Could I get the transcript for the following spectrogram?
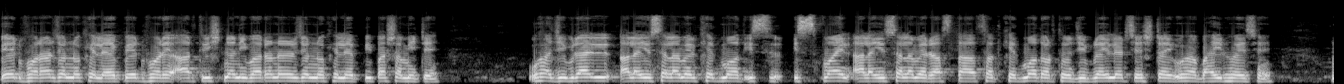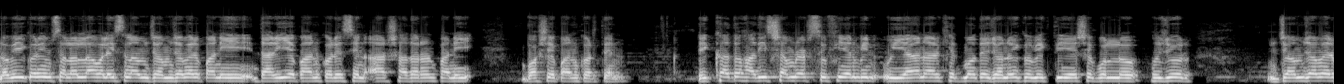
পেট ভরার জন্য খেলে পেট ভরে আর তৃষ্ণা নিবারণের জন্য খেলে পিপাসা মিটে। উহা জিব্রাইল আলাইসাল্লামের খেদমত ইসমাইল আলাইসাল্লামের রাস্তা, অর্থাৎ খেদমত অর্থ জিব্রাইলের চেষ্টায় উহা বাহির হয়েছে। নবী করিম সাল্লাহ আলাইসাল্লাম জমজমের পানি দাঁড়িয়ে পান করেছেন আর সাধারণ পানি বসে পান করতেন। বিখ্যাত হাদিস সম্রাট সুফিয়ান বিন উইয়ানার খেদমতে জনৈক ব্যক্তি এসে বলল, হুজুর, জমজমের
